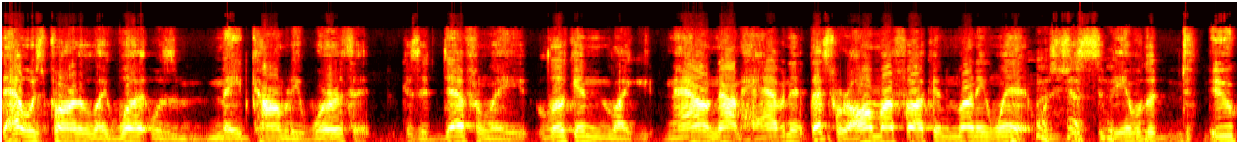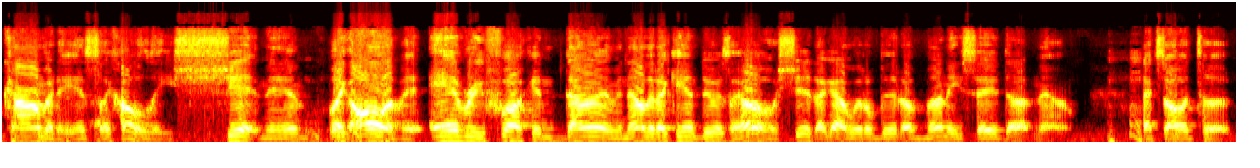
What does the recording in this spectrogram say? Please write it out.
That was part of like what was made comedy worth it because it definitely looking like now not having it. That's where all my fucking money went was just to be able to do comedy. It's like holy shit, man! Like all of it, every fucking dime. And now that I can't do it, it's like oh shit, I got a little bit of money saved up now. That's all it took.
